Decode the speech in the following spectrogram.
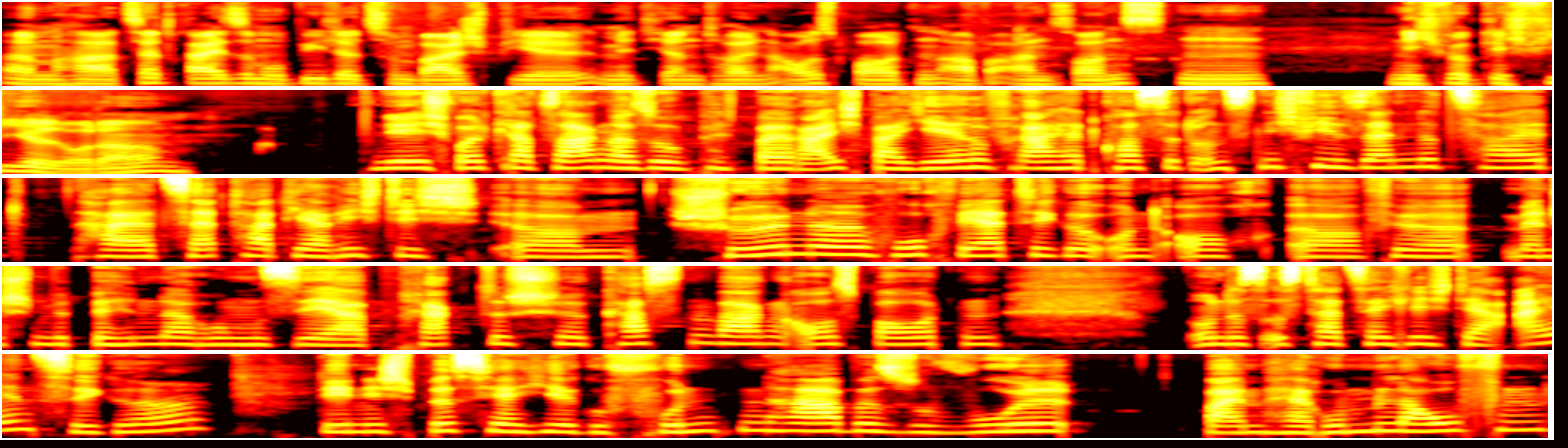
Ähm, HZ-Reisemobile zum Beispiel mit ihren tollen Ausbauten, aber ansonsten nicht wirklich viel, oder? Nee, ich wollte gerade sagen, also Bereich Barrierefreiheit kostet uns nicht viel Sendezeit. HRZ hat ja richtig ähm, schöne, hochwertige und auch äh, für Menschen mit Behinderungen sehr praktische Kastenwagenausbauten. Und es ist tatsächlich der einzige, den ich bisher hier gefunden habe, sowohl beim Herumlaufen,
